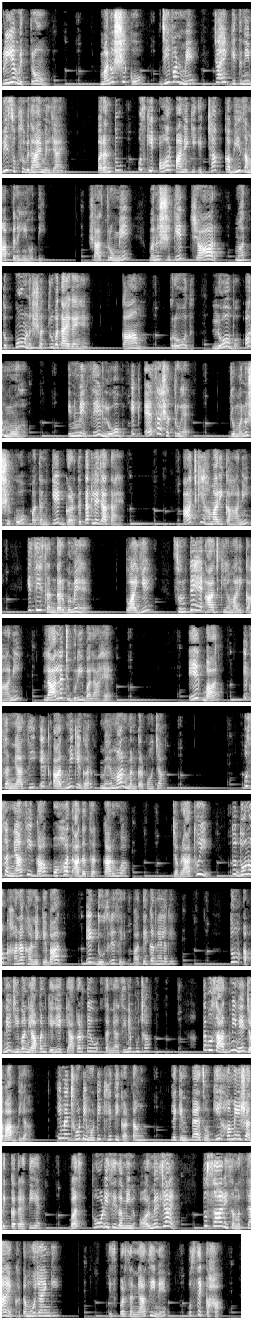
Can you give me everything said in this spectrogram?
प्रिय मित्रों मनुष्य को जीवन में चाहे कितनी भी सुख सुविधाएँ मिल जाएँ, परंतु उसकी और पाने की इच्छा कभी समाप्त नहीं होती। शास्त्रों में मनुष्य के चार महत्वपूर्ण शत्रु बताए गए हैं काम क्रोध लोभ और मोह। इनमें से लोभ एक ऐसा शत्रु है जो मनुष्य को पतन के गर्त तक ले जाता है। आज की हमारी कहानी इसी संदर्भ में है। तो आइए सुनते हैं आज की हमारी कहानी, लालच बुरी बला है। एक बार एक सन्यासी एक आदमी के घर मेहमान बनकर पहुँचा। उस सन्यासी का बहुत आदर सत्कार हुआ। जब रात हुई तो दोनों खाना खाने के बाद एक दूसरे से बातें करने लगे। तुम अपने जीवन यापन के लिए क्या करते हो? सन्यासी ने पूछा। तब उस आदमी ने जवाब दिया कि मैं छोटी मोटी खेती करता हूँ, लेकिन पैसों की हमेशा दिक्कत रहती है। बस थोड़ी सी ज़मीन और मिल जाए तो सारी समस्याएँ खत्म हो जाएँगी। इस पर सन्यासी ने उससे कहा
